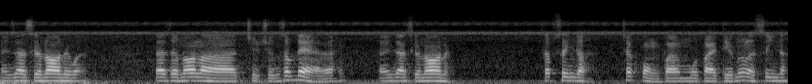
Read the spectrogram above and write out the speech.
Đấy, ra sữa non này các bạn. Ra sữa non là triệu chứng sắp đẻ rồi đấy. Ra sữa non này. Sắp sinh rồi. Chắc khoảng vài, một vài tiếng nữa là sinh thôi.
